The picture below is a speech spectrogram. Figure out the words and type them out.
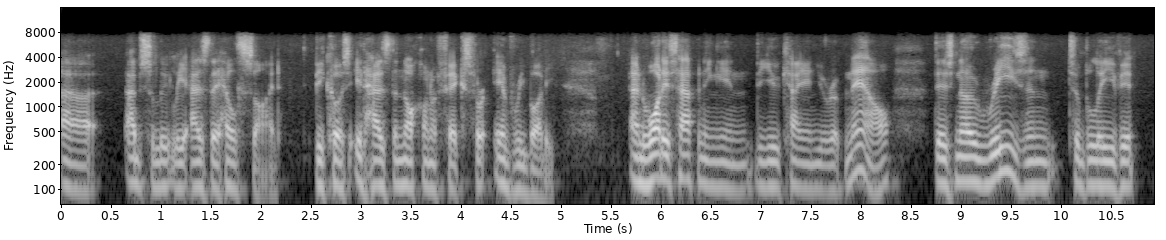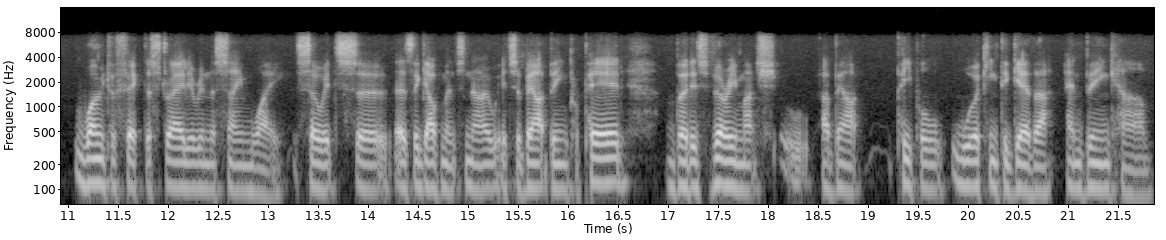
uh, absolutely, as the health side because it has the knock on effects for everybody. And what is happening in the UK and Europe now, there's no reason to believe it won't affect Australia in the same way. So it's, uh, as the governments know, it's about being prepared, but it's very much about people working together and being calm.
